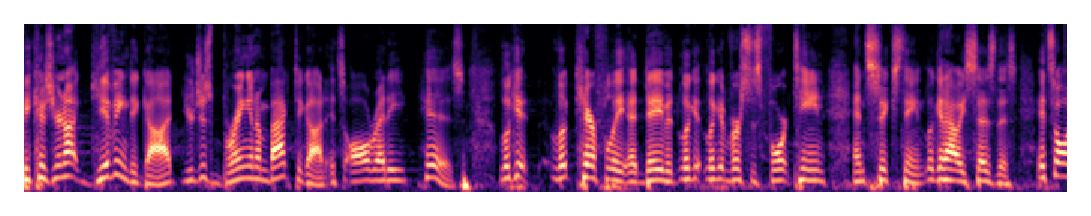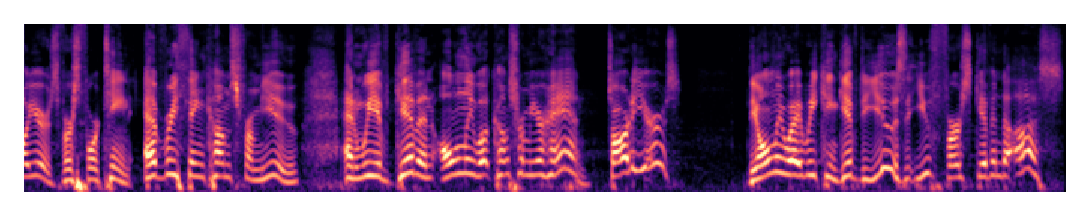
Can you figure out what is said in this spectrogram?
because you're not giving to God, you're just bringing them back to God. It's already His. Look at look carefully at David. Look at look at verses 14 and 16. Look at how he says this. It's all yours. Verse 14. Everything comes from you and we have given only what comes from your hand. It's already yours. The only way we can give to you is that you've first given to us.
